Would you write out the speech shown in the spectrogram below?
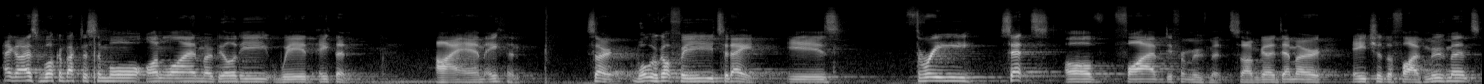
Hey guys, welcome back to some more online mobility with Ethan. I am Ethan. So, what we've got for you today is three sets of five different movements. So, I'm going to demo each of the five movements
